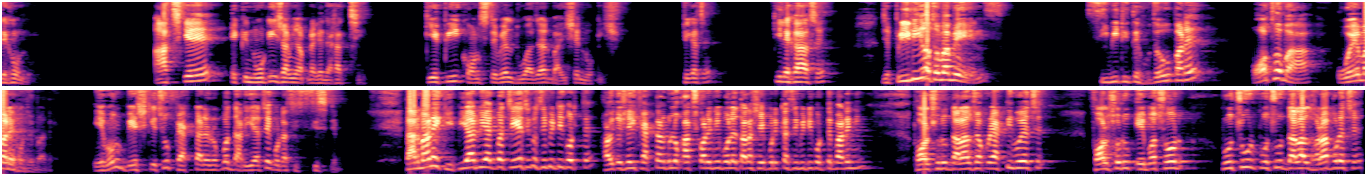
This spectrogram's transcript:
দেখুন, আজকে একটি নোটিশ আমি আপনাকে দেখাচ্ছি। কেপি কনস্টেবল দু হাজার বাইশের নোটিশ। ঠিক আছে? কি লেখা আছে? যে প্রিলি অথবা মেন্স সিবিটিতে হতেও পারে অথবা ওএমআরে হতে পারে এবং বেশ কিছু ফ্যাক্টরের উপর দাঁড়িয়ে আছে গোটা সিস্টেম। তার মানে কি পিআরবি একবার চেয়েছিল সিবিটি করতে, হয়তো সেই ফ্যাক্টরগুলো কাজ করেনি বলে তারা সেই পরীক্ষা সিবিটি করতে পারেনি। ফলস্বরূপ দালাল চক্র অ্যাক্টিভ হয়েছে। ফলস্বরূপ এবছর প্রচুর প্রচুর দালাল ধরা পড়েছে।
